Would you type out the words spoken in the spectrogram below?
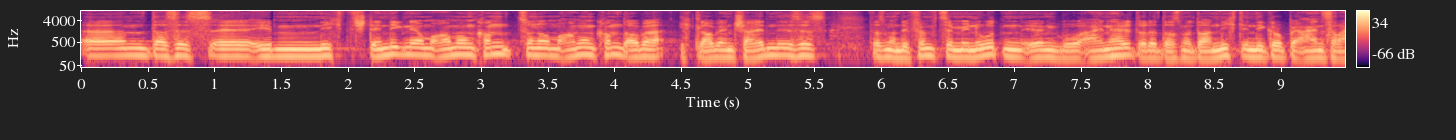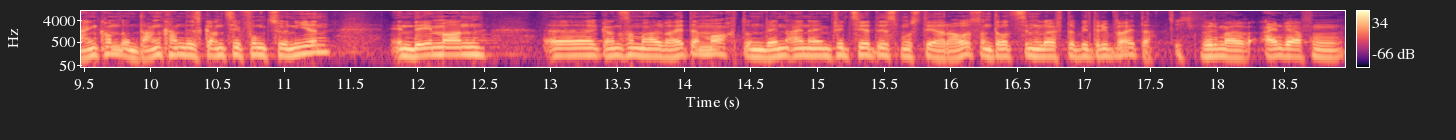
ähm, dass es äh, eben nicht ständig eine Umarmung kommt, zu einer Umarmung kommt. Aber ich glaube, entscheidend ist es, dass man die 15 Minuten irgendwo einhält oder dass man da nicht in die Gruppe 1 reinkommt. Und dann kann das Ganze funktionieren, indem man äh, ganz normal weitermacht. Und wenn einer infiziert ist, muss der raus und trotzdem läuft der Betrieb weiter. Ich würde mal einwerfen,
